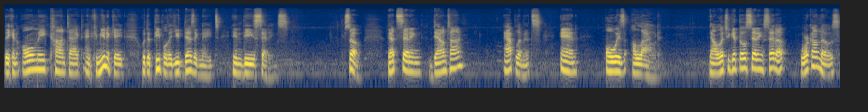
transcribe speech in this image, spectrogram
they can only contact and communicate with the people that you designate in these settings. So, that's setting downtime, app limits, and always allowed. Now I'll let you get those settings set up, work on those,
